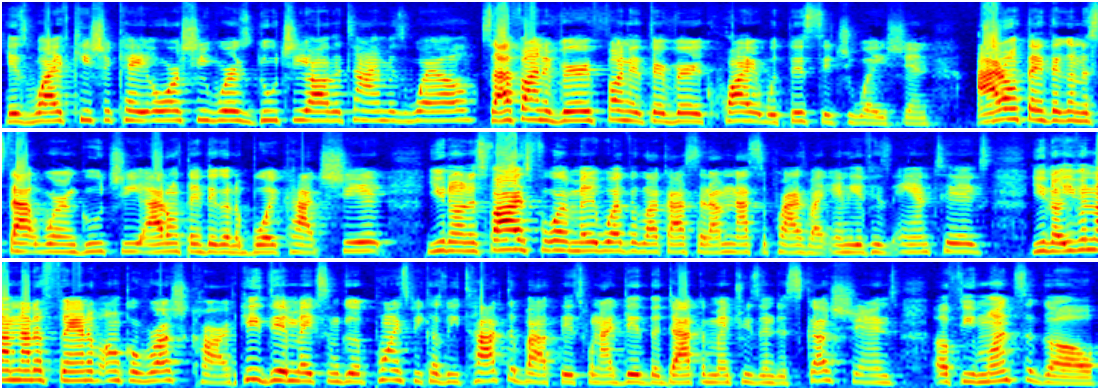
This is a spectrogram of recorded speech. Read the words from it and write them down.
His wife, Keyshia Ka'oir, she wears Gucci all the time as well. So I find it very funny that they're very quiet with this situation situation. I don't think they're gonna stop wearing Gucci. I don't think they're gonna boycott shit. You know, and as far as Floyd Mayweather, like I said, I'm not surprised by any of his antics. You know, even though I'm not a fan of Uncle Rush Card, he did make some good points because we talked about this when I did the documentaries and discussions a few months ago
